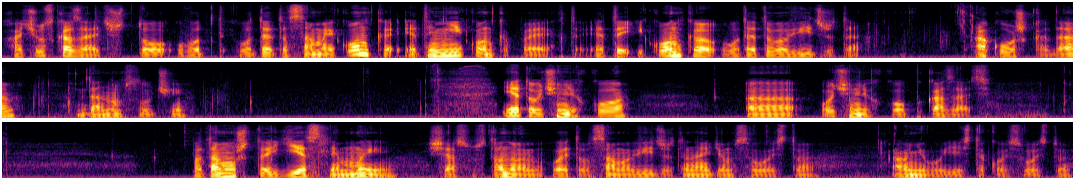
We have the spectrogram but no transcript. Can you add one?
хочу сказать, что вот, вот эта самая иконка, это не иконка проекта, это иконка вот этого виджета, окошко, да, в данном случае. И это очень легко, э, очень легко показать. Потому что если мы Сейчас установим у этого самого виджета, найдем свойство, а у него есть такое свойство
